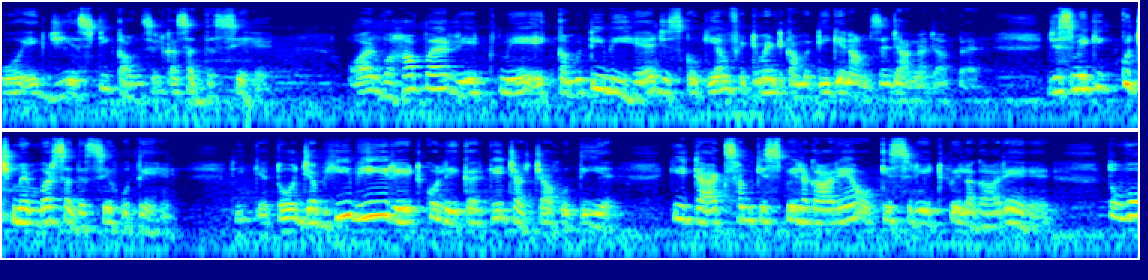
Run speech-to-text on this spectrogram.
वो एक जीएसटी काउंसिल का सदस्य है और वहाँ पर रेट में एक कमेटी भी है जिसको कि हम फिटमेंट कमेटी के नाम से जाना जाता है, जिसमें कि कुछ मेंबर सदस्य होते हैं, ठीक है? तो जब ही भी रेट को लेकर के चर्चा होती है कि टैक्स हम किस पे लगा रहे हैं और किस रेट पे लगा रहे हैं तो वो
